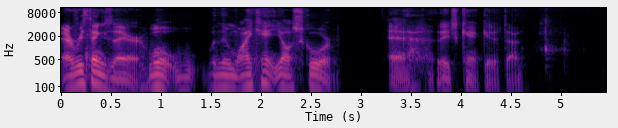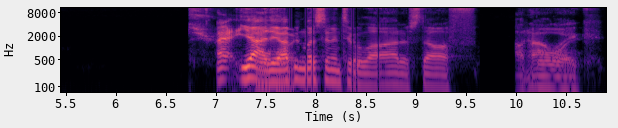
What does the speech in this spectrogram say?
Everything's there. Well, well, then why can't y'all score? Eh, they just can't get it done. I, yeah, dude, I've been listening to a lot of stuff about how Boy. like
